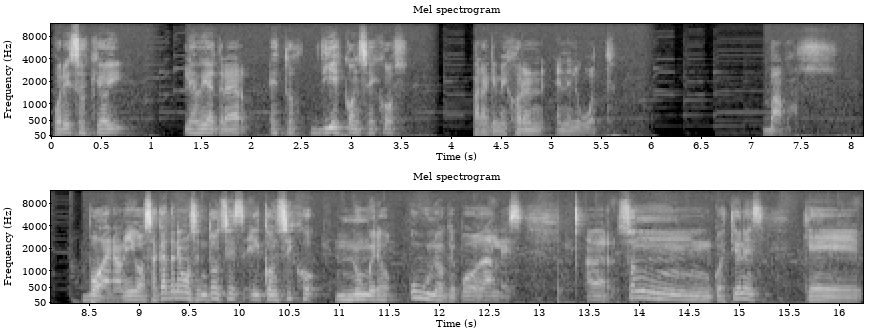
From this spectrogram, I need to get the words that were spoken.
Por eso es que hoy les voy a traer estos 10 consejos para que mejoren en el WOT. Vamos. Bueno amigos, acá tenemos entonces el consejo número uno que puedo darles. A ver, son cuestiones que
